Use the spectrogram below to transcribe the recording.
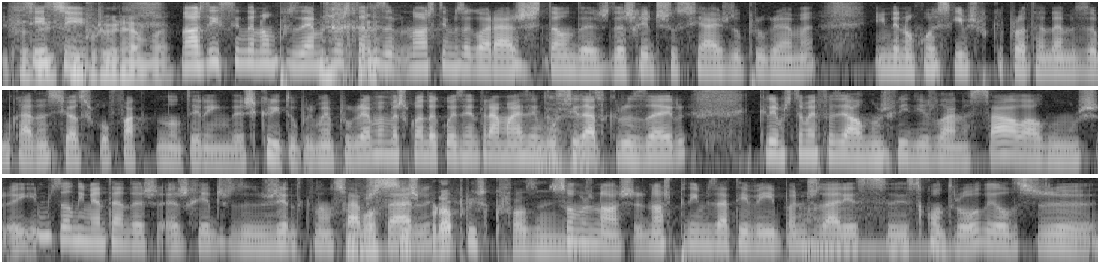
e fazer Sim, isso sim. um programa. Nós isso ainda não pusemos, mas estamos a- nós temos agora a gestão das, das redes sociais do programa. Ainda não conseguimos, porque pronto, andamos um bocado ansiosos com o facto de não ter ainda escrito o primeiro programa, mas quando a coisa entrar mais em velocidade cruzeiro, queremos também fazer alguns vídeos lá na sala, alguns irmos alimentando as, as redes de gente que não São sabe vocês estar. próprios que fazem. Somos nós, nós pedimos à TVI para nos dar esse, esse controle, eles eh,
